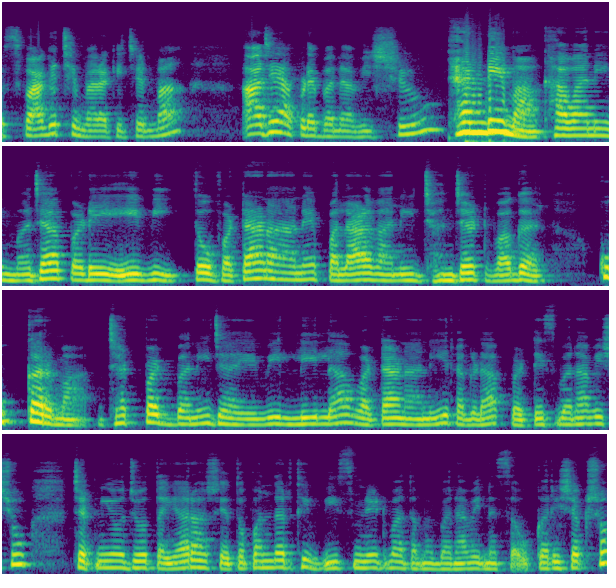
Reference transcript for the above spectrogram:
સ્વાગત છે મારા કિચનમાં. આજે આપણે બનાવીશું ઠંડીમાં ખાવાની મજા પડે એવી તો વટાણા અને પલાળવાની ઝંઝટ વગર કુકરમાં ઝટપટ બની જાય એવી લીલા વટાણાની રગડા પેટીસ બનાવીશું. ચટણીઓ જો તૈયાર હશે તો પંદરથી વીસ મિનિટમાં તમે બનાવીને સર્વ કરી શકશો.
